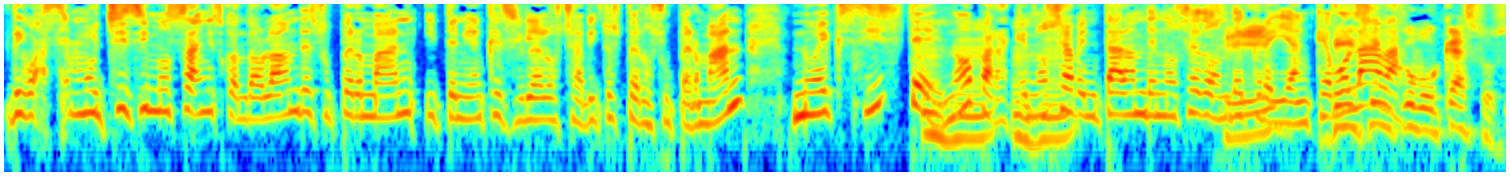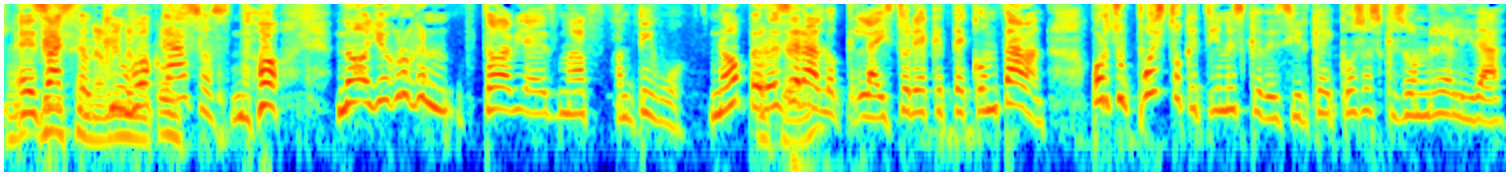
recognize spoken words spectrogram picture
digo, hace muchísimos años, cuando hablaban de Superman y tenían que decirle a los chavitos, pero Superman no existe, ¿no? Para que no se aventaran de no sé dónde Sí, creían que dicen volaba. que hubo casos, ¿no? Exacto, Dicen, que no hubo consta. casos. No, no, yo creo que todavía es más antiguo, ¿no? Pero esa era lo la historia que te contaban. Por supuesto que tienes que decir que hay cosas que son realidad,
